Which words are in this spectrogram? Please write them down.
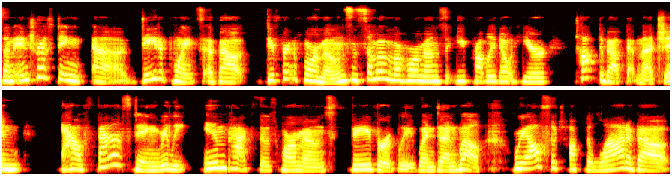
some interesting uh, data points about different hormones. And some of them are hormones that you probably don't hear talked about that much. And how fasting really impacts those hormones favorably when done well. We also talked a lot about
